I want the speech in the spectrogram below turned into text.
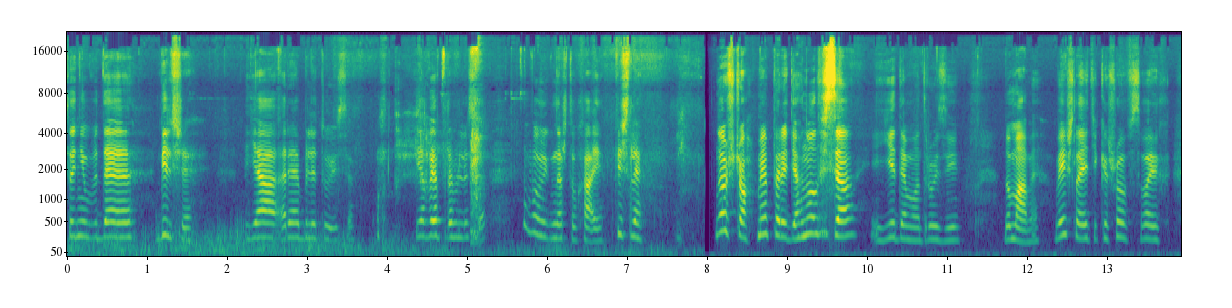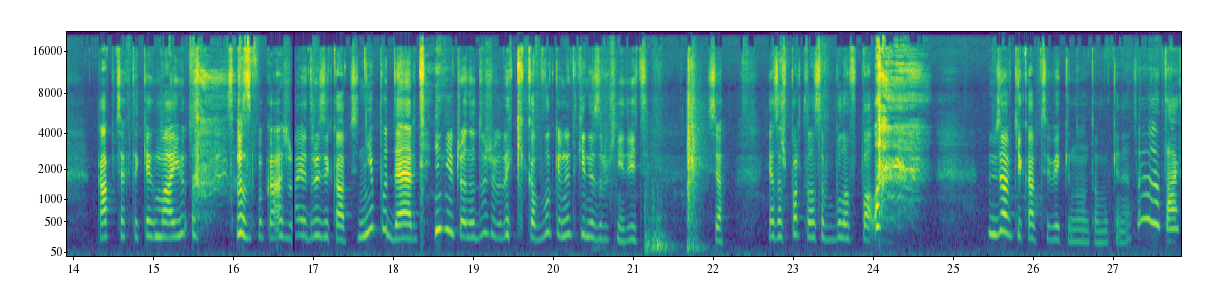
сьогодні буде більше. Я реабілітуюся. Я виправлюся. Ну, бо він наштовхає. Пішли. Ну що, ми передягнулися і їдемо, друзі, до мами. Вийшла я тільки що в своїх капцях таких маю. Зараз покажу. Маю, друзі, капці. Ні подерті, ні нічого. Ну дуже великі каблуки, вони такі незручні. Дивіться. Все. Я зашпортилася, бо була впала. Взяв ті капці, викинув на тому кінець. А так.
